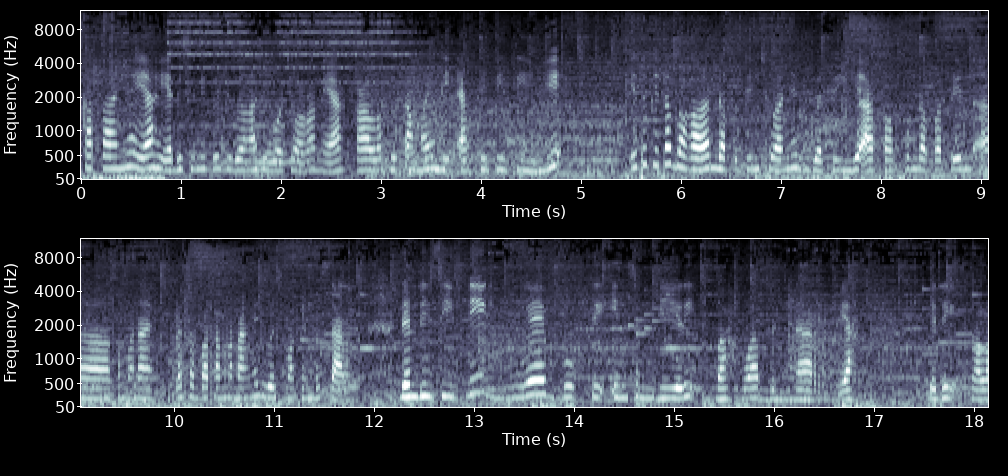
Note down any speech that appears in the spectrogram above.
katanya ya ya di sini gue juga ngasih bocoran ya kalau kita main di RTP tinggi itu kita bakalan dapetin cuannya juga tinggi ataupun dapetin uh, kemenang kesempatan menangnya juga semakin besar. Dan di sini gue buktiin sendiri bahwa benar ya. Jadi kalau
